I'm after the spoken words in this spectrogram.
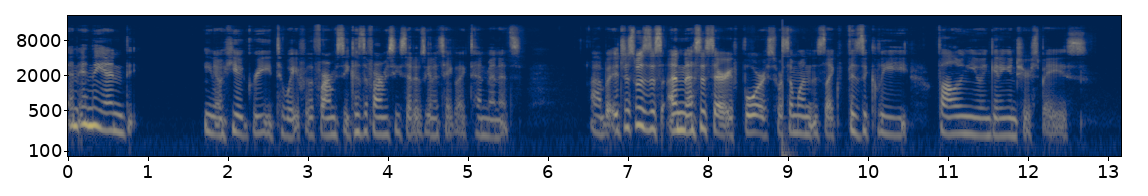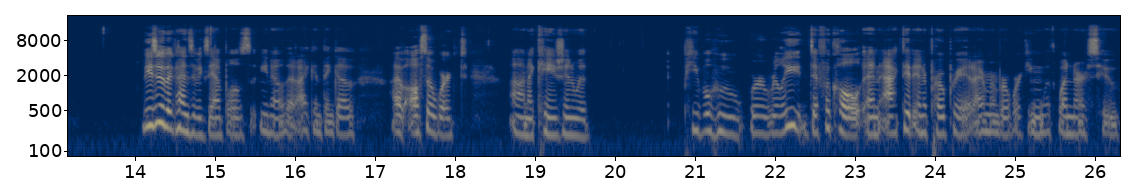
and in the end, you know, he agreed to wait for the pharmacy because the pharmacy said it was going to take like 10 minutes. Uh, but it just was this unnecessary force where someone is like physically following you and getting into your space. These are the kinds of examples, you know, that I can think of. I've also worked on occasion with people who were really difficult and acted inappropriate. I remember working with one nurse who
